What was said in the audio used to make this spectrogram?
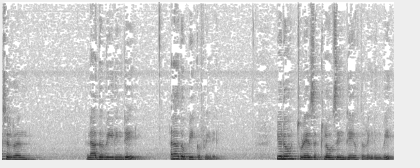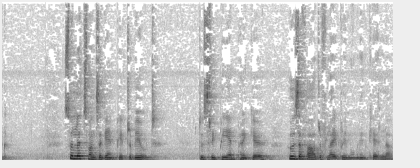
Hi, children. Another reading day, another week of reading. You know, today is the closing day of the reading week. So let's once again pay tribute to Sri P.N. Panikkar, who is the father of library movement in Kerala,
